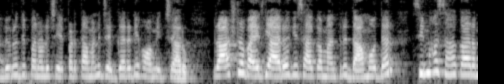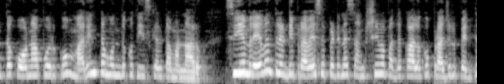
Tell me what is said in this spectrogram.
అభివృద్ది పనులు చేపడతామని జగ్గారెడ్డి హామీ ఇచ్చారు. రాష్ట్ర వైద్య ఆరోగ్య శాఖ మంత్రి దామోదర్ సింహ సహకారంతో కోనాపూర్కు మరింత ముందుకు తీసుకెళ్తామన్నారు. సీఎం రేవంత్ రెడ్డి ప్రవేశపెట్టిన సంక్షేమ పథకాలకు ప్రజలు పెద్ద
